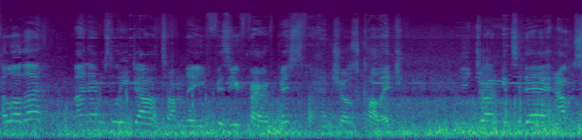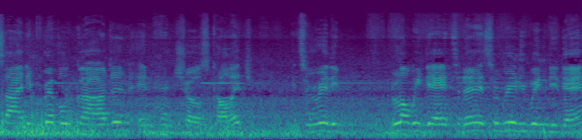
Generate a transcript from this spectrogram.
Hello there, my name's Lee Dart. I'm the physiotherapist for Henshaws College. You join me today outside in Ribble Garden in Henshaws College. It's a really blowy day today, it's a really windy day,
